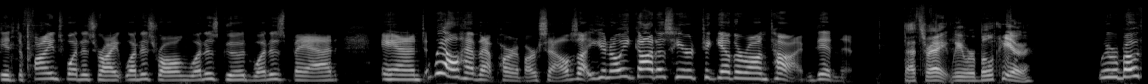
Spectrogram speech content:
it defines what is right, what is wrong, what is good, what is bad. And we all have that part of ourselves. Uh, you know, he got us here together on time, didn't it? That's right. We were both here we were both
